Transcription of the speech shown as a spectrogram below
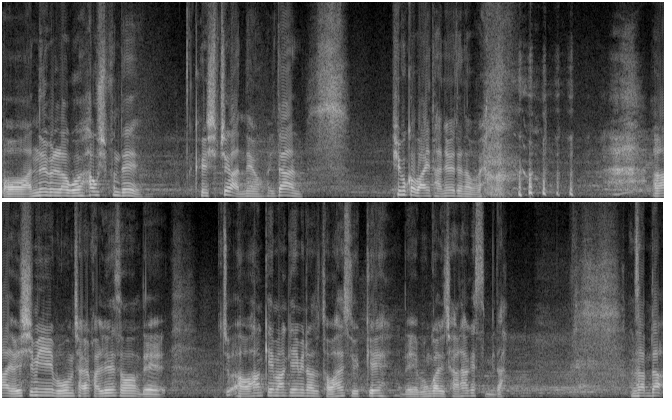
어, 안 늙으려고 하고 싶은데 그게 쉽지가 않네요. 일단 피부과 많이 다녀야 되나 봐요. 아, 열심히 몸 잘 관리해서 네. 좀, 어, 한 게임 한 게임이라도 더 할 수 있게 네, 몸 관리 잘 하겠습니다. 감사합니다.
